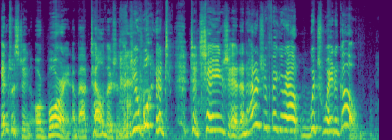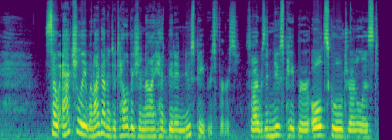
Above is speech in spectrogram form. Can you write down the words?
interesting or boring about television that you wanted to change it, and how did you figure out which way to go? So actually, when I got into television, I had been in newspapers first. So I was a newspaper, old school journalist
